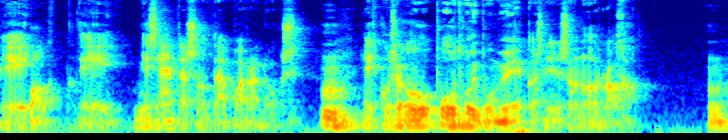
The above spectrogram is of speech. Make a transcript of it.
ei, palkka? Ei, mm. ja sehän tässä on tämä paradoksi. Mm. Että kun sä puhut huippumyyjien kanssa, niin ne sanoo raha. Mm.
